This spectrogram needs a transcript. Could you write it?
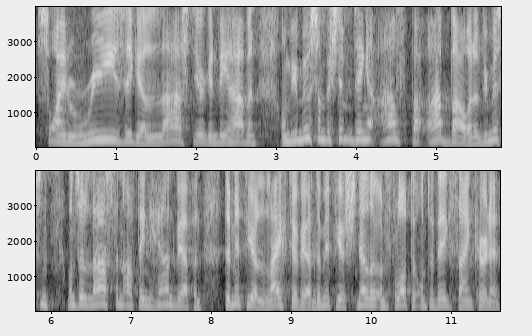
so eine riesige Last irgendwie haben. Und wir müssen bestimmte Dinge abbauen. Und wir müssen unsere Lasten auf den Herrn werfen, damit wir leichter werden, damit wir schneller und flotter unterwegs sein können.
